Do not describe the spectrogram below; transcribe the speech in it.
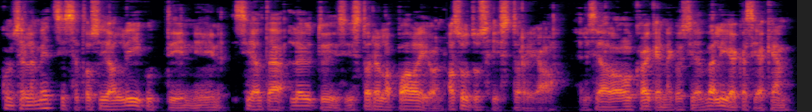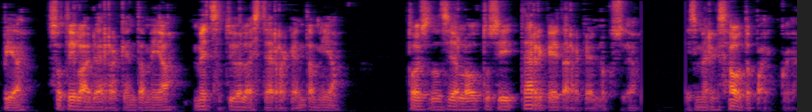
Kun siellä metsissä tosiaan liikuttiin, niin sieltä löytyi siis todella paljon asutushistoriaa Eli siellä on ollut kaiken näköisiä väliaikaisia kämppiä, sotilaiden rakentamia, metsätyöläisten rakentamia. Toisaalta siellä on ollut tosi tärkeitä rakennuksia, esimerkiksi hautapaikkoja.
